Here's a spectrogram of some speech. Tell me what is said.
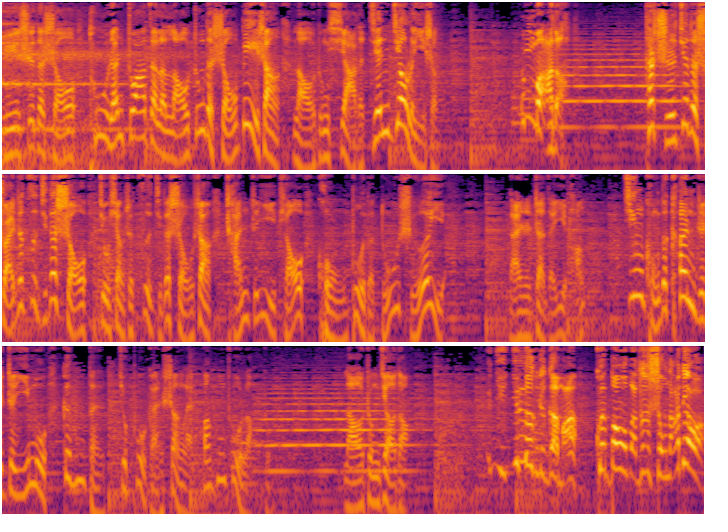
女尸的手突然抓在了老钟的手臂上，老钟吓得尖叫了一声。妈的！他使劲的甩着自己的手，就像是自己的手上缠着一条恐怖的毒蛇一样。男人站在一旁，惊恐的看着这一幕，根本就不敢上来帮助老钟。老钟叫道：“你你愣着干嘛？快帮我把他的手拿掉啊！”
